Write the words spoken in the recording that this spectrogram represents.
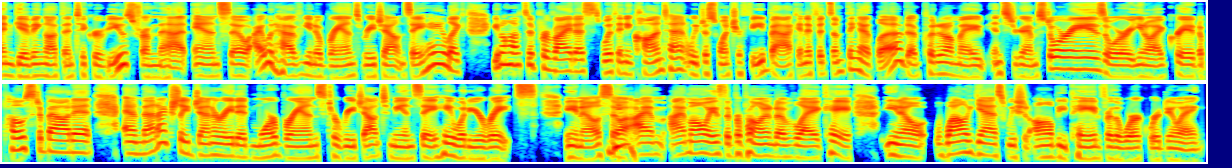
And giving authentic reviews from that. And so I would have you know brands reach out and say, hey, like you don't have to provide us with any content. We just want your feedback. And if it's something I loved, I put it on my Instagram stories, or you know I created a post about it, and that actually generated more brands to reach out to me and say, hey, what are your rates? You know, so yeah. I'm I'm always the proponent of like, hey, you know, while yes, we should all be paid for the work we're doing,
